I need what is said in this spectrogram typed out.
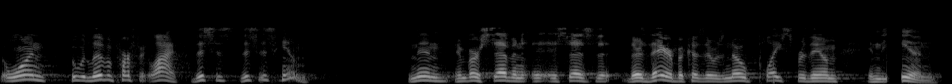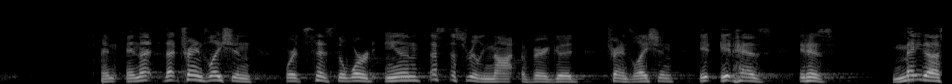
The one who would live a perfect life. This is, this is Him. And then in verse 7, it says that they're there because there was no place for them in the inn. And, and that, that translation where it says the word inn, that's, that's really not a very good translation, it, it, has, it has made us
